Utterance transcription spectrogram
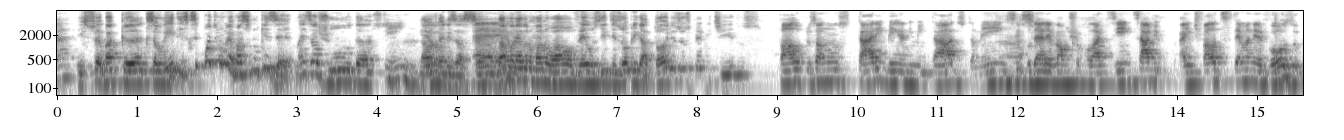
É. Isso é bacana, que são itens que você pode não levar se não quiser, mas ajuda Sim, na eu organização. é, Dá uma eu- olhada no manual, vê os itens obrigatórios e os permitidos. falo para os alunos estarem bem alimentados também. Ah, se sim. puder levar um chocolatezinho, a gente sabe, a gente fala de sistema nervoso,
